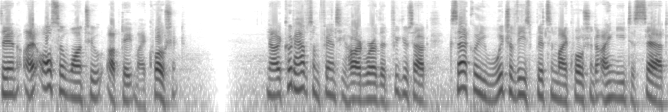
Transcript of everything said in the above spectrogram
then I also want to update my quotient. Now I could have some fancy hardware that figures out exactly which of these bits in my quotient I need to set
